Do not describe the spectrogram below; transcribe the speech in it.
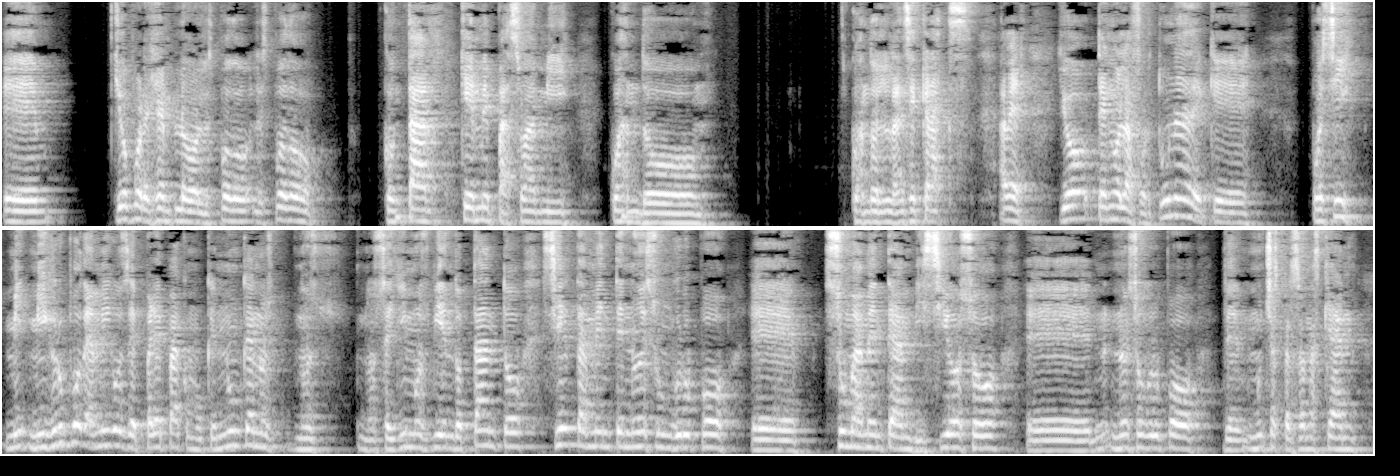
Eh, yo, por ejemplo, les puedo, les puedo contar qué me pasó a mí cuando, cuando lancé cracks. A ver, yo tengo la fortuna de que pues sí, mi, grupo de amigos de prepa como que nunca nos, nos, seguimos viendo tanto. Ciertamente no es un grupo eh, sumamente ambicioso, eh, no es un grupo de muchas personas que han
